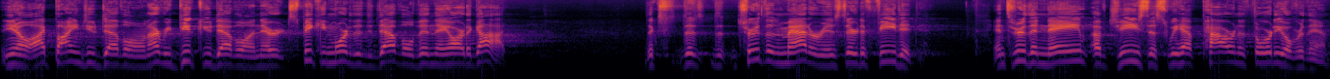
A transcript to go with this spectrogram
you know, I bind you, devil, and I rebuke you, devil, and they're speaking more to the devil than they are to God. The, the, the truth of the matter is, they're defeated. And through the name of Jesus, we have power and authority over them.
